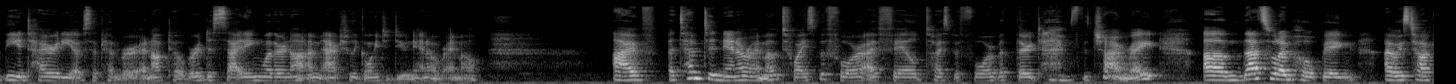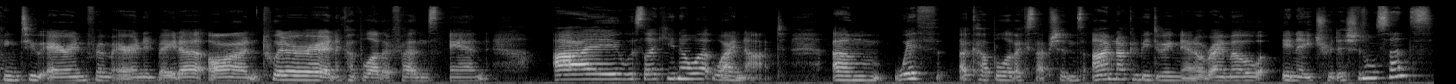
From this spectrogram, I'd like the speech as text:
the entirety of September and October deciding whether or not I'm actually going to do NaNoWriMo. I've attempted NaNoWriMo twice before. I've failed twice before, but third time's the charm, right? Um, that's what I'm hoping. I was talking to Erin from Erin in Beta on Twitter and a couple other friends, and I was like, you know what, why not? Um, with a couple of exceptions, I'm not going to be doing NaNoWriMo in a traditional sense.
